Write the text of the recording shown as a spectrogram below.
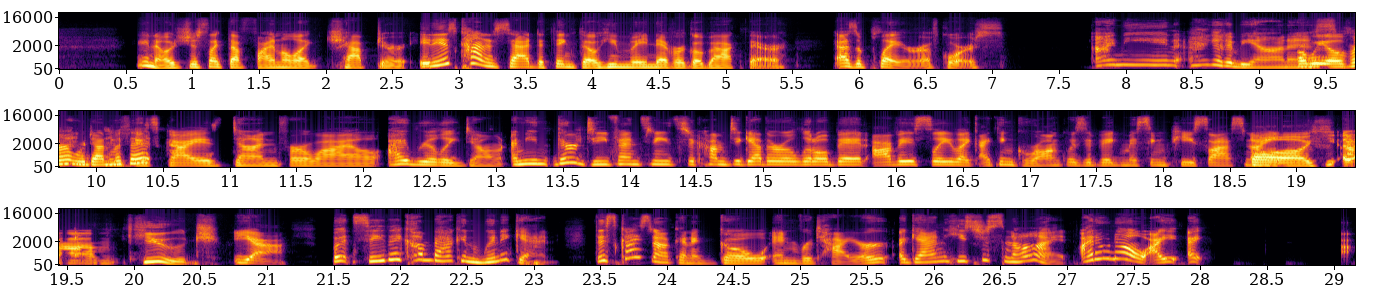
You know, it's just like that final like chapter. It is kind of sad to think though he may never go back there as a player, of course. I mean, I gotta be honest. Are we over? We're done with it? This guy is done for a while. I really don't. I mean, their defense needs to come together a little bit. Obviously, like I think Gronk was a big missing piece last night. Oh, hu- um, huge. Yeah. But say they come back and win again. This guy's not going to go and retire again. He's just not. I don't know. I I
